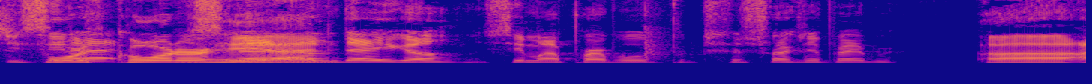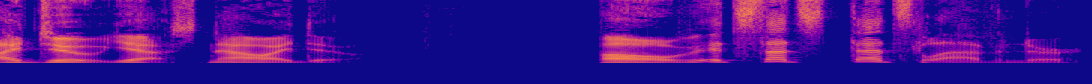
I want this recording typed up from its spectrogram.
You Fourth quarter, You see he that, had. There you go. See my purple construction paper. Uh, I do. Yes, now I do. Oh, it's that's that's lavender.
